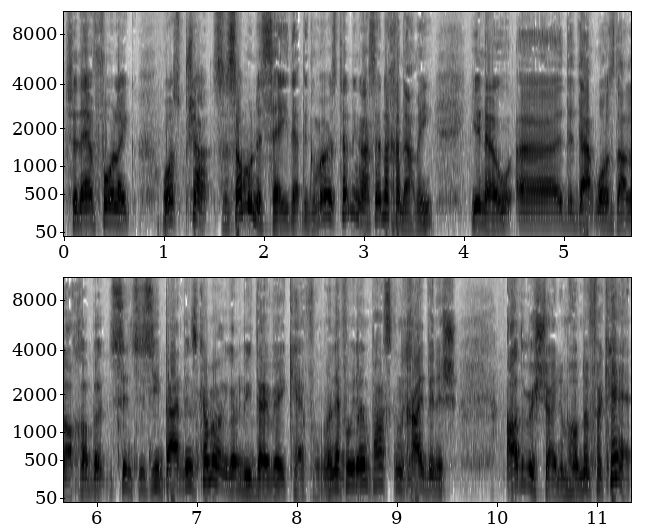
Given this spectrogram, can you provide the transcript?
So therefore, like, what's pshat? So someone to say that the Gemara is telling us you know, uh, that, that was the halacha, but since you see bad things coming out, we've got to be very, very careful. And therefore, we don't pass in Chai Binish, other Rishonim hold no fakir.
